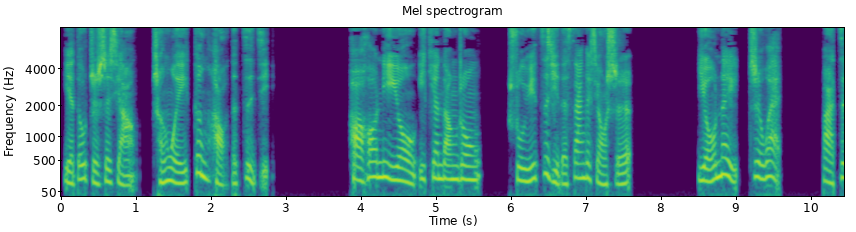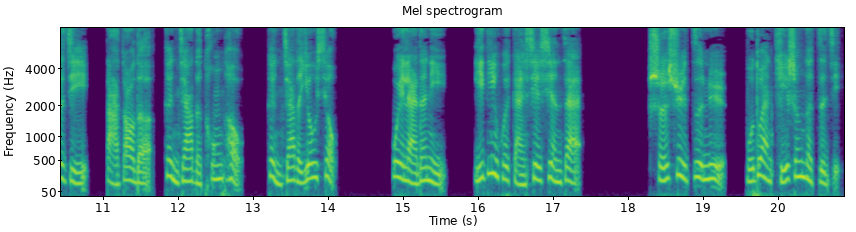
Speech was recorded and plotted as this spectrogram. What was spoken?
也都只是想成为更好的自己。好好利用一天当中属于自己的三个小时，由内至外，把自己打造的更加的通透，更加的优秀。未来的你一定会感谢现在持续自律、不断提升的自己。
